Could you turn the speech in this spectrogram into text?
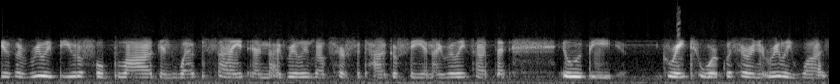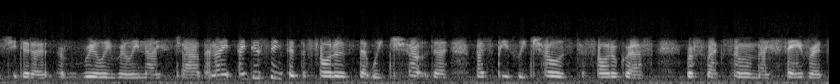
She has a really beautiful blog and website, and I really love her photography, and I really thought that it would be great to work with her, and it really was. She did a, a really, really nice job. And I, I do think that the photos that we chose, the recipes we chose to photograph, reflect some of my favorites.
